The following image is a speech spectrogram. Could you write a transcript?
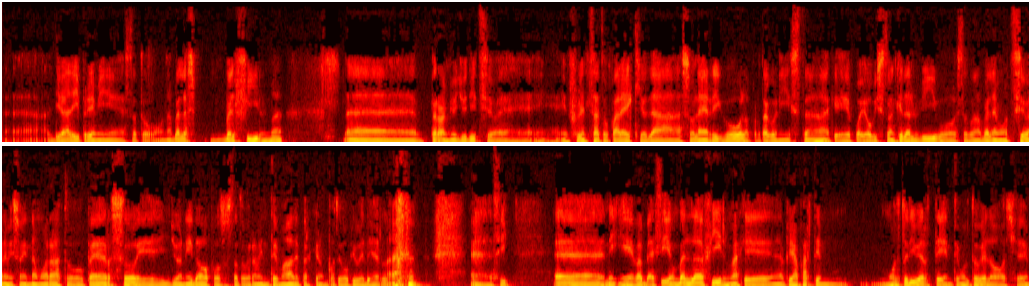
eh, al di là dei premi è stato bella, un bel film, eh, però il mio giudizio è, è, influenzato parecchio da Solène Rigaud, la protagonista, che poi ho visto anche dal vivo, è stata una bella emozione, mi sono innamorato perso e i giorni dopo sono stato veramente male perché non potevo più vederla. eh, sì. Eh, vabbè, sì, è un bel film che nella prima parte molto divertente, molto veloce,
